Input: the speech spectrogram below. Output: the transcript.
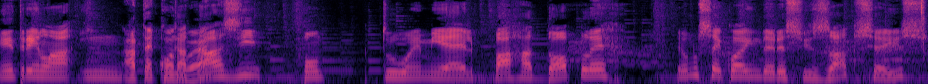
Entrem lá em Até quando é? catarse.ml barra Doppler. Eu não sei qual é o endereço exato, se é isso.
